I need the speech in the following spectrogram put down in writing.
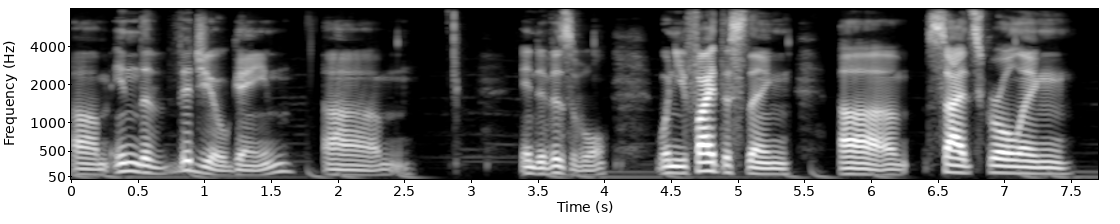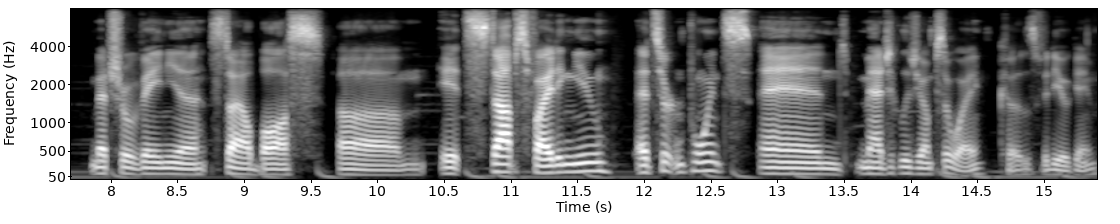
Um, in the video game, um, Indivisible, when you fight this thing, um, side scrolling Metroidvania style boss, um, it stops fighting you at certain points and magically jumps away because video game.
